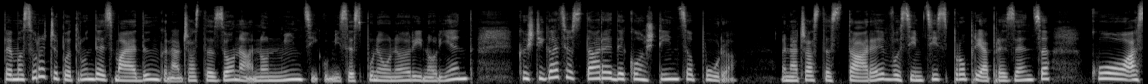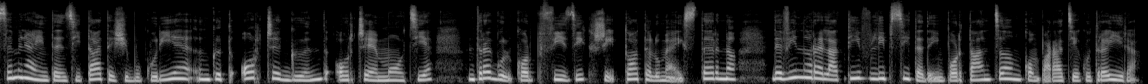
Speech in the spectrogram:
Pe măsură ce pătrundeți mai adânc în această zonă a non-minții, cum mi se spune uneori în Orient, câștigați o stare de conștiință pură – în această stare vă simțiți propria prezență cu o asemenea intensitate și bucurie încât orice gând, orice emoție, întregul corp fizic și toată lumea externă devin relativ lipsite de importanță în comparație cu trăirea.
